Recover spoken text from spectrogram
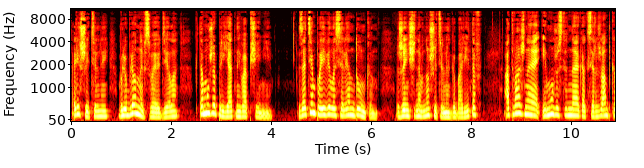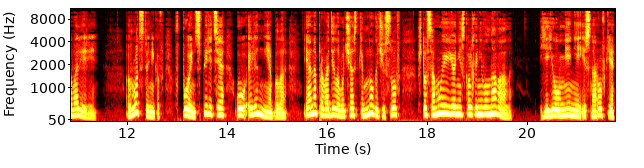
решительный, влюбленный в свое дело, к тому же приятный в общении. Затем появилась Элен Дункан, женщина внушительных габаритов, отважная и мужественная, как сержант кавалерии. Родственников в Пойнт-Спирите у Элен не было, и она проводила в участке много часов, что саму ее нисколько не волновало. Ее умений и сноровки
